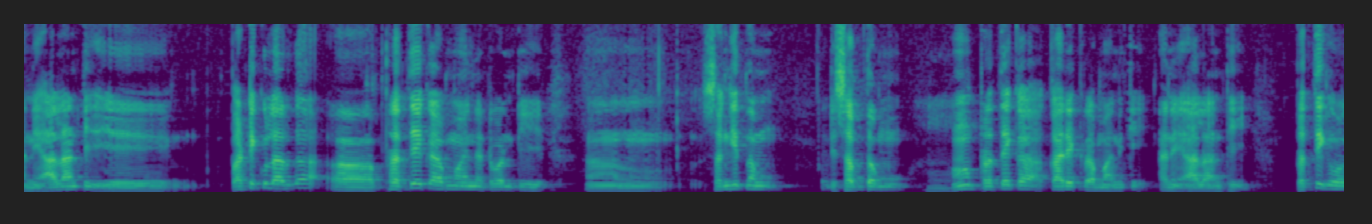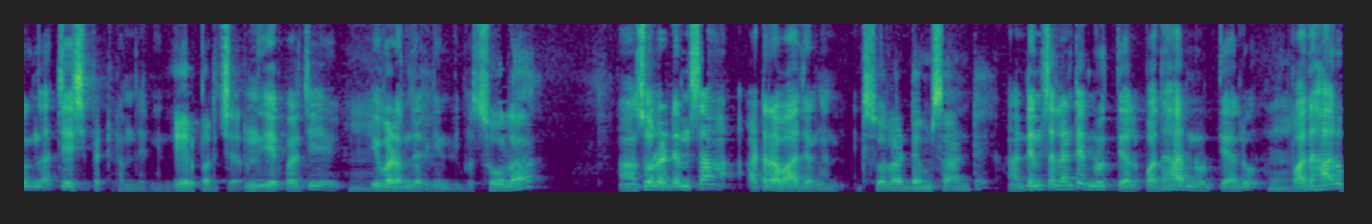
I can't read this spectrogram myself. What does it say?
అని అలాంటి పర్టికులర్గా ప్రత్యేకమైనటువంటి సంగీతం శబ్దము ప్రత్యేక కార్యక్రమానికి అని అలాంటి ప్రత్యేకంగా చేసి పెట్టడం జరిగింది. ఏర్పరిచారు. ఏర్పరిచి ఇవ్వడం జరిగింది. ఇప్పుడు సోలా ఆ, సోలార్ డెంసా అట్రా వాజంగని సోలా డెమ్సా అంటే? డెంసలు అంటే నృత్యాలు పదహారు నృత్యాలు పదహారు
